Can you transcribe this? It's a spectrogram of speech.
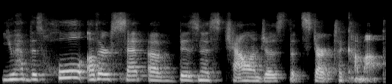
you have this whole other set of business challenges that start to come up.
